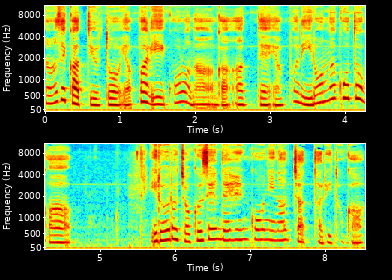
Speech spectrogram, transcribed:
なぜかっていうとやっぱりコロナがあってやっぱりいろんなことがいろいろ直前で変更になっちゃったりとか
